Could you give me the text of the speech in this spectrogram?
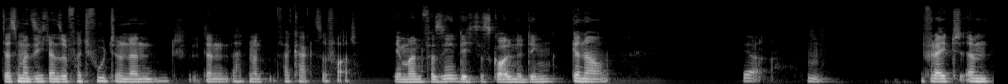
Dass man sich dann so vertut und dann, dann hat man verkackt sofort. Jemand versehentlich das goldene Ding. Genau. Ja. Vielleicht, ähm,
